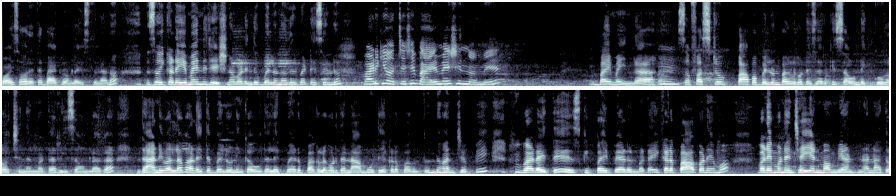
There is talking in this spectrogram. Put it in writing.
వాయిస్ ఓవర్ అయితే బ్యాక్గ్రౌండ్లో ఇస్తున్నాను. సో ఇక్కడ ఏమైంది చేసిన వాడు ఎందుకు బెలూన్ వదిలిపెట్టేసిండు? వాడికి వచ్చేసి భయం వేసింది మమ్మీ. భయం అయిందా సో ఫస్ట్ పాప బెలూన్ పగలగొట్టేసరికి సౌండ్ ఎక్కువగా వచ్చిందనమాట రీసౌండ్ లాగా. దానివల్ల వాడైతే బెలూన్ ఇంకా ఊదలేకపోయాడు. పగలగొడితే నా మూతి ఎక్కడ పగులుతుందో అని చెప్పి వాడైతే స్కిప్ అయిపోయాడు అనమాట ఇక్కడ పాపనేమో వాడేమో నేను చెయ్యను మమ్మీ అంటున్నాడు. నాతో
